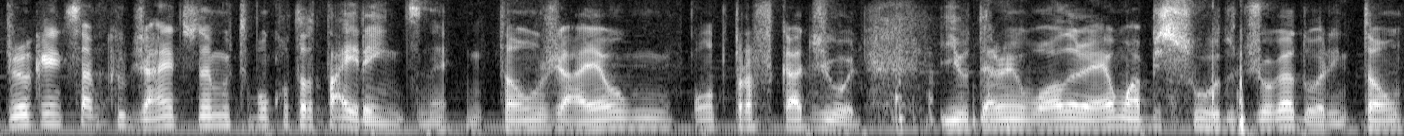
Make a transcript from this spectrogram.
primeiro que a gente sabe que o Giants não é muito bom contra Tyrands, né? Então já é um ponto para ficar de olho. E o Darren Waller é um absurdo de jogador. Então,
